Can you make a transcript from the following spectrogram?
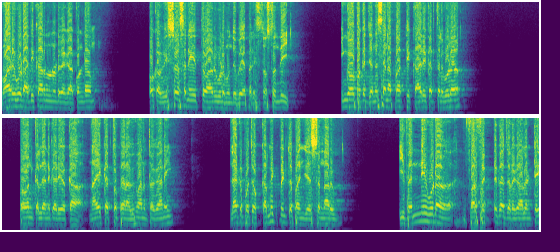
వారు కూడా అధికారంలో ఉండడమే కాకుండా ఒక విశ్వసనీయత వారు కూడా ముందుకు పోయే పరిస్థితి వస్తుంది. ఇంకో పక్క జనసేన పార్టీ కార్యకర్తలు కూడా పవన్ కళ్యాణ్ గారి యొక్క నాయకత్వం పైన అభిమానంతో కానీ లేకపోతే ఒక కమిట్మెంట్తో పనిచేస్తున్నారు. ఇవన్నీ కూడా పర్ఫెక్ట్గా జరగాలంటే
